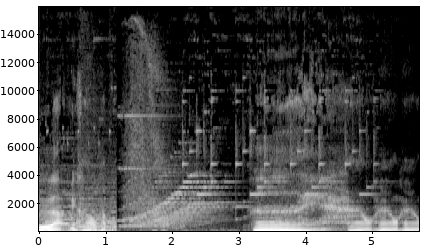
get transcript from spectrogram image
เออไม่เข้าครับ เฮ้ย ห้าวห้าวห้าว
